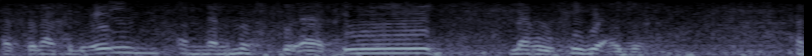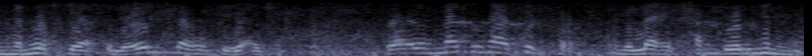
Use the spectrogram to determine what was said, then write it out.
حسنات العلم أن المخطئ فيه له فيه أجر. أن المخطئ في العلم له فيه أجر. وأئمتنا كفر لله الحمد والمنة.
